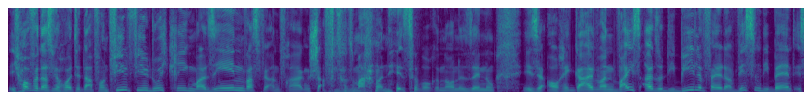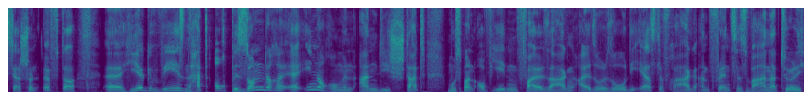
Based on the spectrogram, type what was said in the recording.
ich hoffe, dass wir heute davon viel, viel durchkriegen. Mal sehen, was wir an Fragen schaffen. Sonst machen wir nächste Woche noch eine Sendung. Ist ja auch egal. Man weiß also, die Bielefelder wissen, die Band ist ja schon öfter äh, hier gewesen, hat auch besondere Erinnerungen an die Stadt, muss man auf jeden Fall sagen. Also so die erste Frage an Francis war natürlich,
